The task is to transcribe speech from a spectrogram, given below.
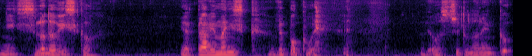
nic, lodowisko. Jak prawie menisk wypukły. Wyostrzy tu na ręku.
